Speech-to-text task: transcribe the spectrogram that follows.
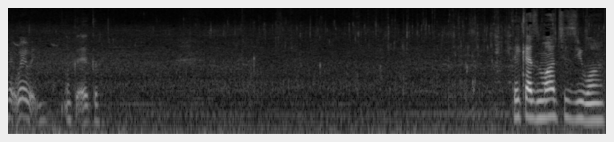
Mm-hmm. Wait, wait, wait. Okay, okay. Take as much as you want.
